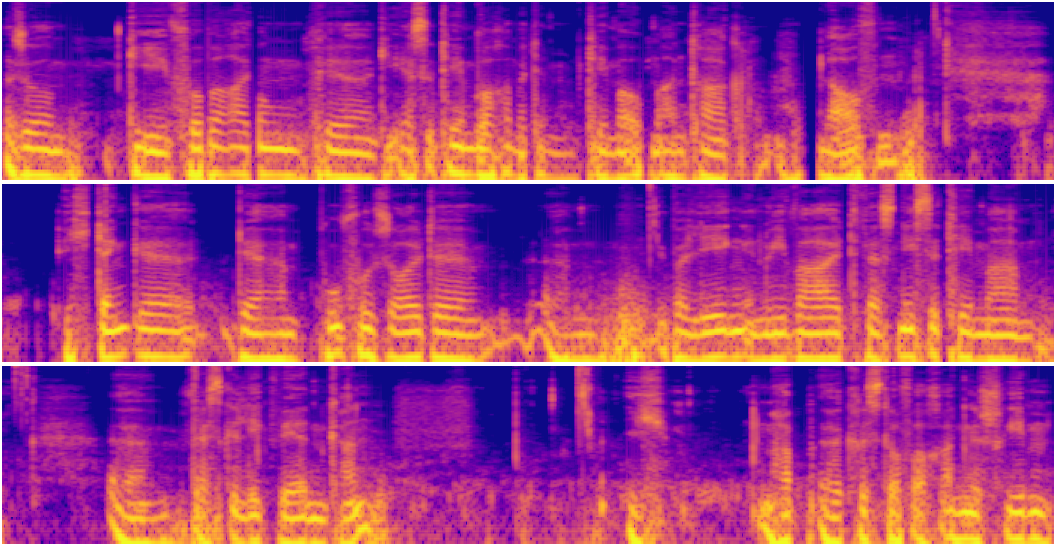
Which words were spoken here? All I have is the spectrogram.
Also die Vorbereitungen für die erste Themenwoche mit dem Thema Open Antrag laufen. Ich denke, der Bufo sollte ähm, überlegen, inwieweit das nächste Thema ähm, festgelegt werden kann. Ich habe äh, Christoph auch angeschrieben,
